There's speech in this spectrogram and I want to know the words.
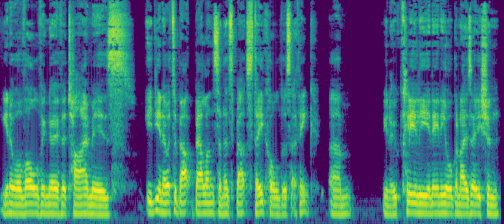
you know, evolving over time is, you know, it's about balance and it's about stakeholders. I think, um, you know, clearly in any organization,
